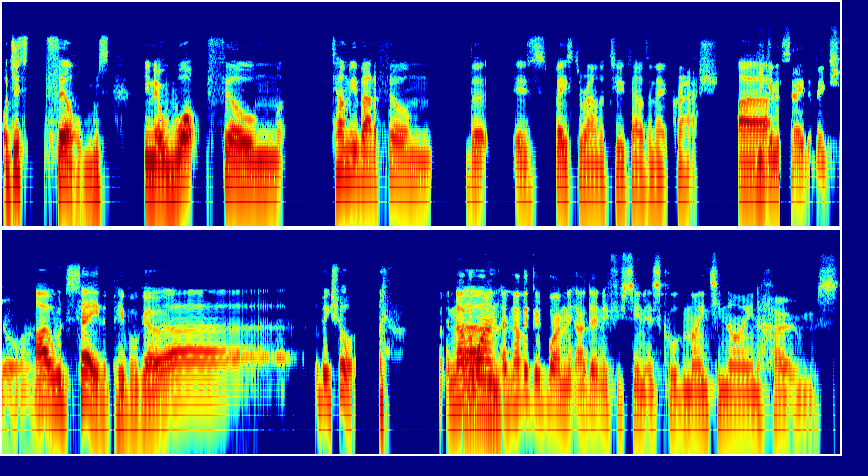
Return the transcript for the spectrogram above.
or just films, you know, what film? Tell me about a film that is based around the 2008 crash. Uh, You're going to say The Big Short. I would say that people go, uh, The Big Short. Another one, um, another good one. I don't know if you've seen it. Is called Ninety Nine Homes,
